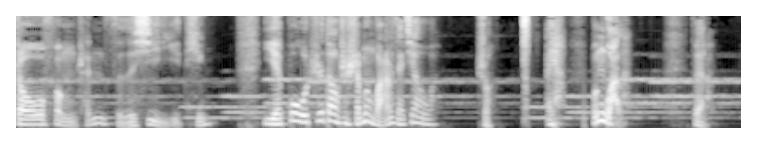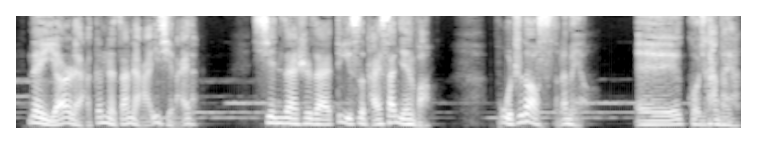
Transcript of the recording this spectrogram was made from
周凤臣仔细一听，也不知道是什么玩意儿在叫啊，说：“哎呀，甭管了。对了，那爷儿俩跟着咱俩一起来的，现在是在第四排三间房，不知道死了没有？呃，过去看看呀。”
